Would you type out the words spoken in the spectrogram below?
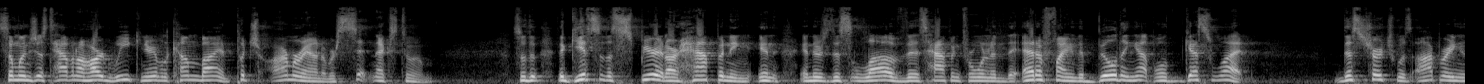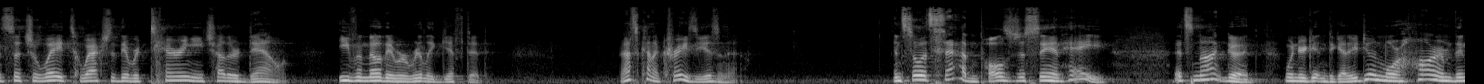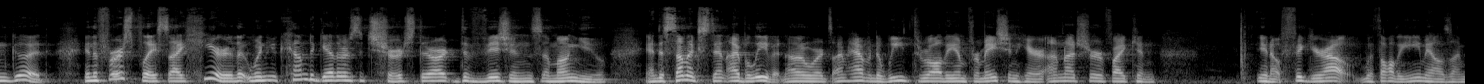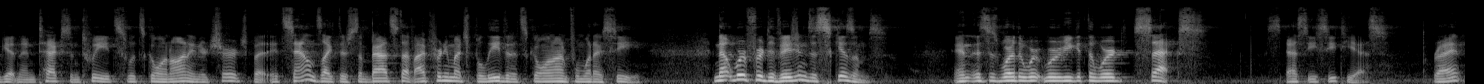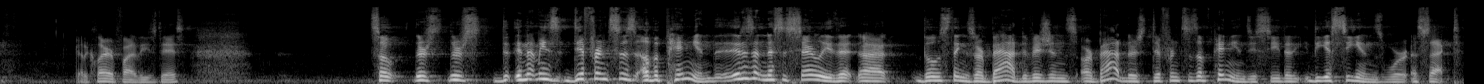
Someone's just having a hard week and you're able to come by and put your arm around them or sit next to them. So the, the gifts of the Spirit are happening, and, and there's this love that's happening for one another, the edifying, the building up. Well, guess what? This church was operating in such a way to actually they were tearing each other down, even though they were really gifted. That's kind of crazy, isn't it? And so it's sad. And Paul's just saying, hey, it's not good when you're getting together. You're doing more harm than good. In the first place, I hear that when you come together as a church, there are divisions among you. And to some extent, I believe it. In other words, I'm having to weed through all the information here. I'm not sure if I can, you know, figure out with all the emails I'm getting and texts and tweets what's going on in your church, but it sounds like there's some bad stuff. I pretty much believe that it's going on from what I see. And that word for divisions is schisms. And this is where, the, where we get the word sects S E C T S, right? Got to clarify these days. So there's, there's, and that means differences of opinion. It isn't necessarily that uh, those things are bad, divisions are bad. There's differences of opinions. You see, the, the Essenes were a sect.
